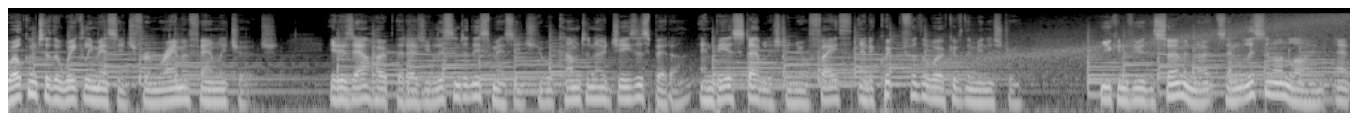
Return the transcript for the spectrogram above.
Welcome to the weekly message from Rhema Family Church. It is our hope that as you listen to this message, you will come to know Jesus better and be established in your faith and equipped for the work of the ministry. You can view the sermon notes and listen online at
